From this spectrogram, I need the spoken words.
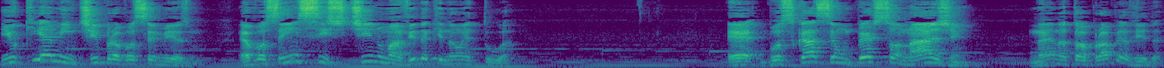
E o que é mentir para você mesmo? É você insistir numa vida que não é tua é buscar ser um personagem né, na tua própria vida.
